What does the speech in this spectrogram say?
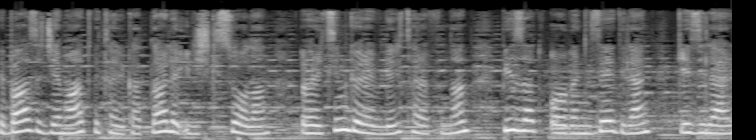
ve bazı cemaat ve tarikatlarla ilişkisi olan öğretim görevlileri tarafından bizzat organize edilen geziler,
